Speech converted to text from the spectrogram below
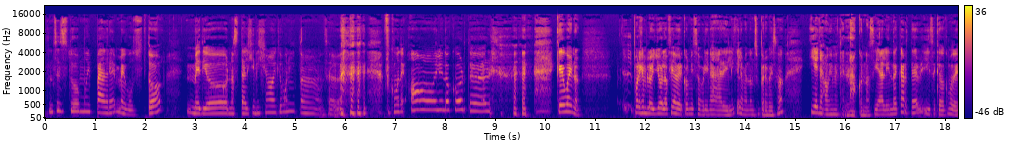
Entonces estuvo muy padre, me gustó me dio nostalgia y dije, ay, qué bonita. O sea, fue como de, ay, lindo Carter. qué bueno. Por ejemplo, yo la fui a ver con mi sobrina Arely, que le mandó un super beso, y ella obviamente no conocía a Linda Carter y se quedó como de,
